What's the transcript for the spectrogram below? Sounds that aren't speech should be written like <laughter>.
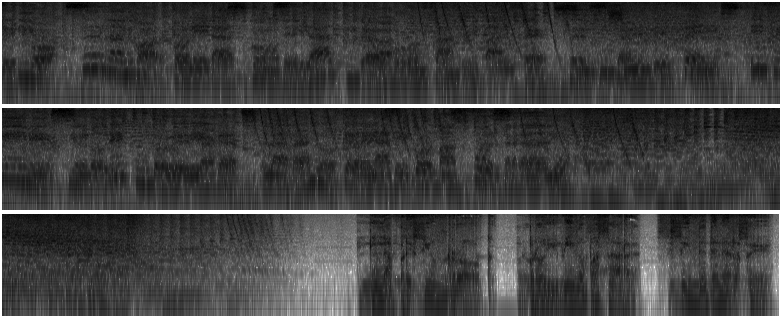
objetivo, ser la mejor, con letras como seriedad y trabajo constante. Para usted, sencillamente, Fénix FM 103.9 MHz, la radio que renace con más fuerza cada día. La presión rock, prohibido pasar sin detenerse.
